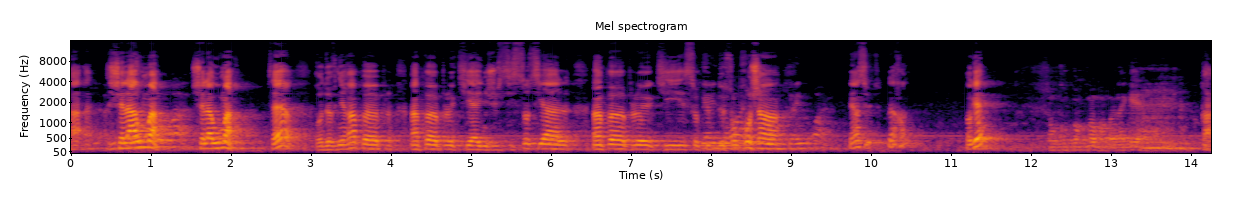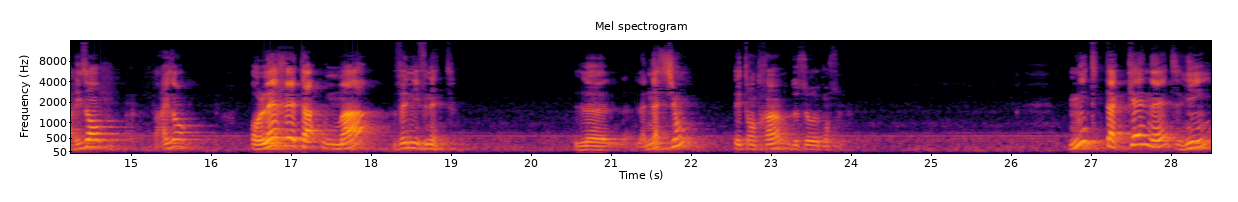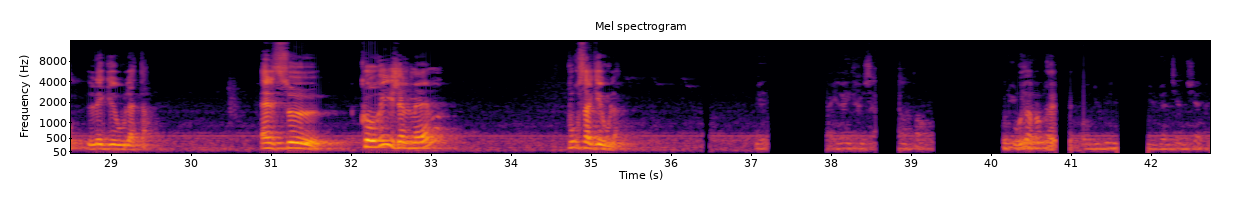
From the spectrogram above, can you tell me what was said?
Ah, ah, Chez la Houma, chez la Houma, c'est-à-dire redevenir un peuple, un peuple qui a une justice sociale, un peuple qui s'occupe de son prochain, Il y a une morale. et ainsi de suite. Ok? Son comportement pendant la guerre. Par exemple, par exemple, Olechet Uma venivnet. Le- La nation est en train de se reconstruire. Mittakenet hi legeulata. Elle se corrige elle-même pour sa geoula. Il a écrit ça à 100 ans. Oui, à peu près. Au début du XXe siècle.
